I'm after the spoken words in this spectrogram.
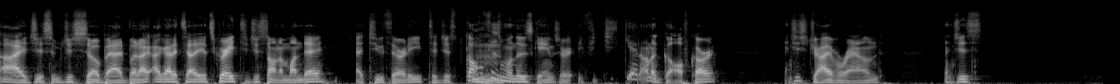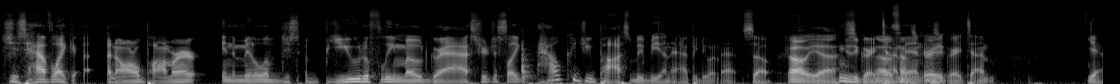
I just am just so bad. But I, I got to tell you, it's great to just on a Monday at two thirty to just golf is mm-hmm. one of those games where if you just get on a golf cart and just drive around and just just have like an Arnold Palmer in the middle of just beautifully mowed grass. You're just like, how could you possibly be unhappy doing that? So Oh yeah, it was a great No, time, man. It was a great time. Yeah,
